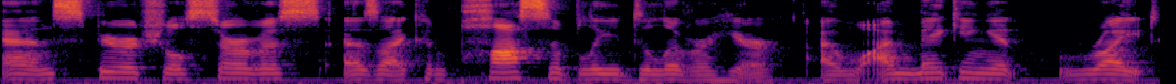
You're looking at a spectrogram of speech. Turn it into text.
and spiritual service as I can possibly deliver here. I, I'm making it right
